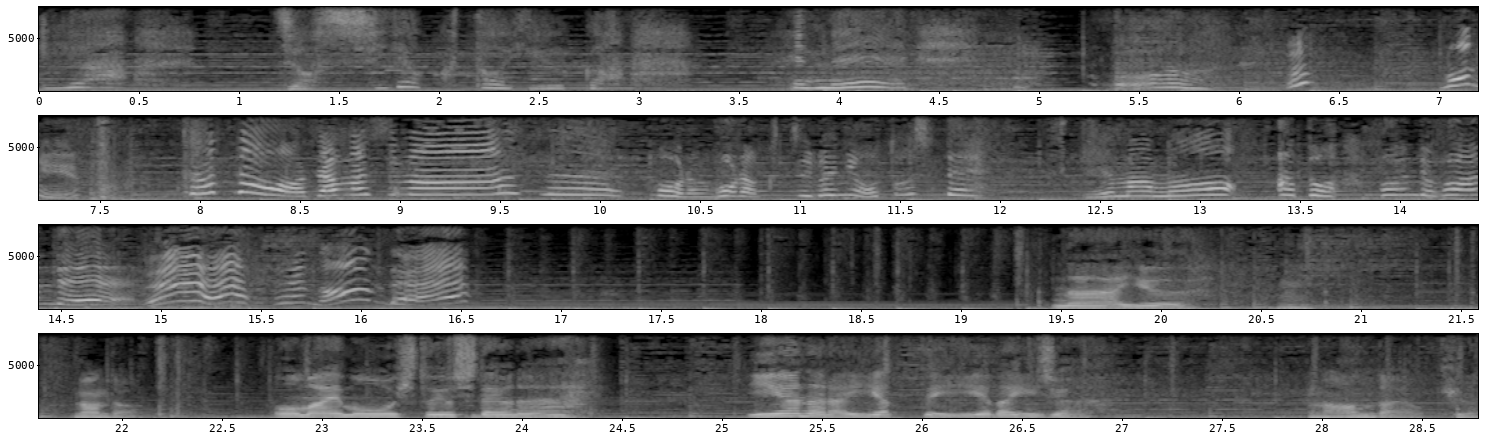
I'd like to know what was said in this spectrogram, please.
いや女子力というかねえ。何？ちょっとお邪魔します。ほらほら口紅落として。ステマも。あとファンデファンデ。えええなんで？なあユウ。なんだ？お前もお人よしだよな。嫌なら嫌って言えばいいじゃん。なんだよ、急に。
